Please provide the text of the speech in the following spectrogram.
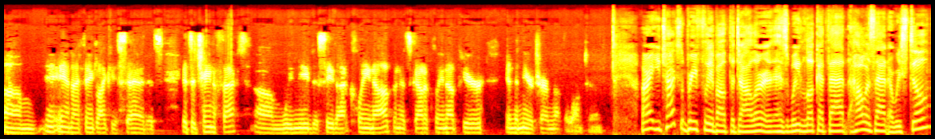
Um, and I think, like you said, it's, it's a chain effect. Um, we need to see that clean up and it's got to clean up here in the near term, not the long term. All right. You talked briefly about the dollar as we look at that. How is that? Are we still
